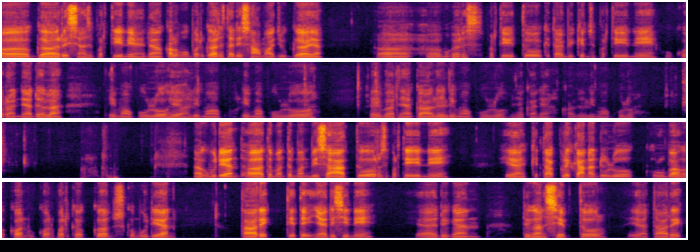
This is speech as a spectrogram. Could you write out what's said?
uh, garis yang seperti ini ya? Nah kalau membuat garis tadi sama juga ya. Uh, uh, garis seperti itu kita bikin seperti ini. Ukurannya adalah 50 ya 50 lebarnya kali 50 misalkan ya kali 50 Nah, kemudian eh, teman-teman uh, bisa atur seperti ini. Ya, kita klik kanan dulu, ubah ke convert ke curves, kemudian tarik titiknya di sini ya dengan dengan shape tool ya tarik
